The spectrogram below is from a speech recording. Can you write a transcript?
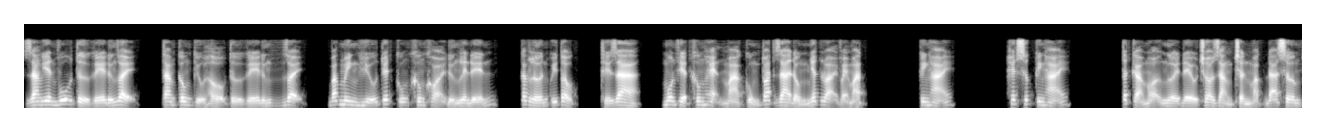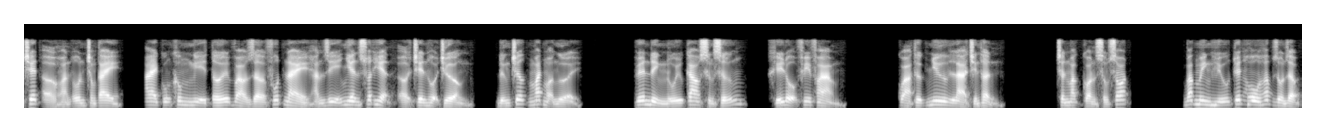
Giang yên vũ từ ghế đứng dậy, tam công cửu hậu từ ghế đứng dậy, bắc minh hữu tuyết cũng không khỏi đứng lên đến, các lớn quý tộc, thế ra môn việt không hẹn mà cùng toát ra đồng nhất loại vẻ mặt. Kinh hãi. Hết sức kinh hãi. Tất cả mọi người đều cho rằng trần mặc đã sớm chết ở hoàn ôn trong tay, ai cũng không nghĩ tới vào giờ phút này hắn dĩ nhiên xuất hiện ở trên hội trường đứng trước mắt mọi người. Viên đỉnh núi cao sừng sững, khí độ phi phàm. Quả thực như là chiến thần. Trần mặc còn sống sót. Bắc minh hữu tuyết hô hấp dồn dập,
